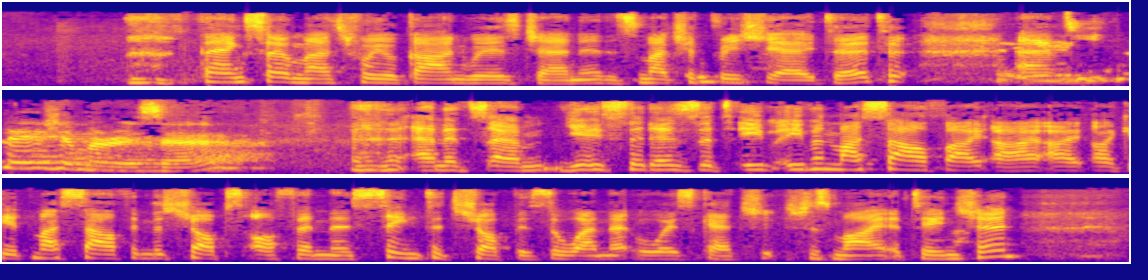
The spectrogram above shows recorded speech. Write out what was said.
Thanks so much for your kind words, Janet. It's much appreciated. It's a pleasure, Marissa. and it's um, yes, it is. It's even myself. I, I I get myself in the shops often. The scented shop is the one that always catches my attention.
